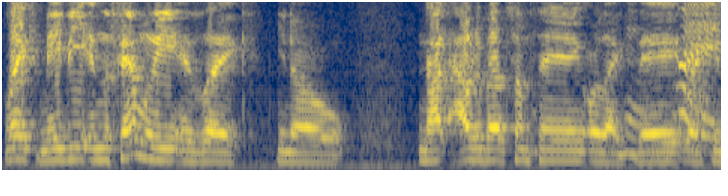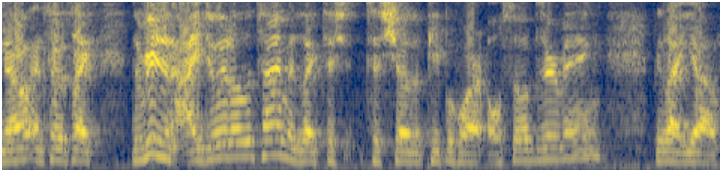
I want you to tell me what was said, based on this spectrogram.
like maybe in the family is like you know not out about something or like mm-hmm. they like you know and so it's like the reason i do it all the time is like to, sh- to show the people who are also observing be like yo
